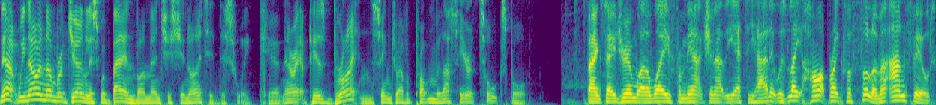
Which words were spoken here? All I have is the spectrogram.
Now, we know a number of journalists were banned by Manchester United this week. Uh, now, it appears Brighton seem to have a problem with us here at Talksport. Thanks, Adrian. Well, away from the action at the Etihad, it was late heartbreak for Fulham at Anfield.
